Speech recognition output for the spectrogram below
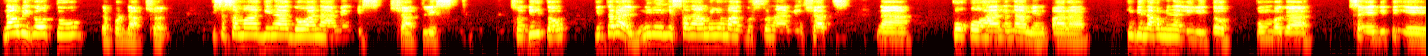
Now we go to the production. Isa sa mga ginagawa namin is shot list. So dito, literal, nililista namin yung mga gusto naming shots na kukuha na namin para hindi na kami nalilito. Kumbaga, sa editing eh,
